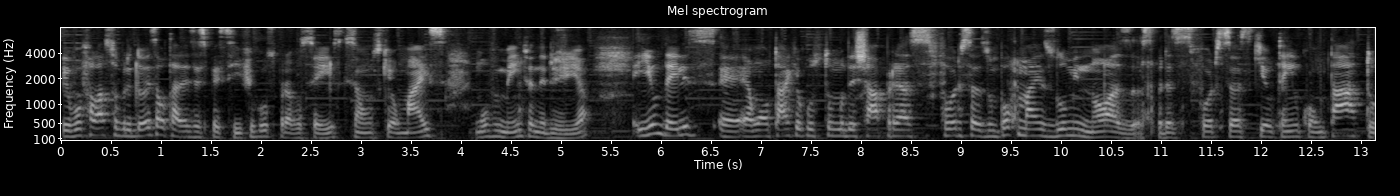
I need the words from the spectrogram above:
eu vou falar sobre dois altares específicos para vocês, que são os que eu mais movimento energia. E um deles é, é um altar que eu costumo deixar para as forças um pouco mais luminosas, para as forças que eu tenho contato,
